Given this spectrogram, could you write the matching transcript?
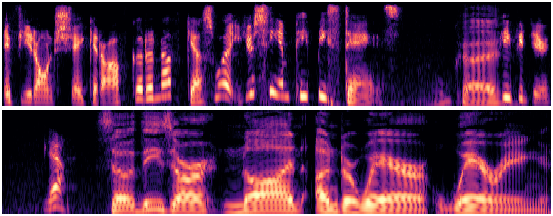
if you don't shake it off good enough, guess what? You're seeing pee pee stains. Okay. Do. Yeah. So these are non underwear wearing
